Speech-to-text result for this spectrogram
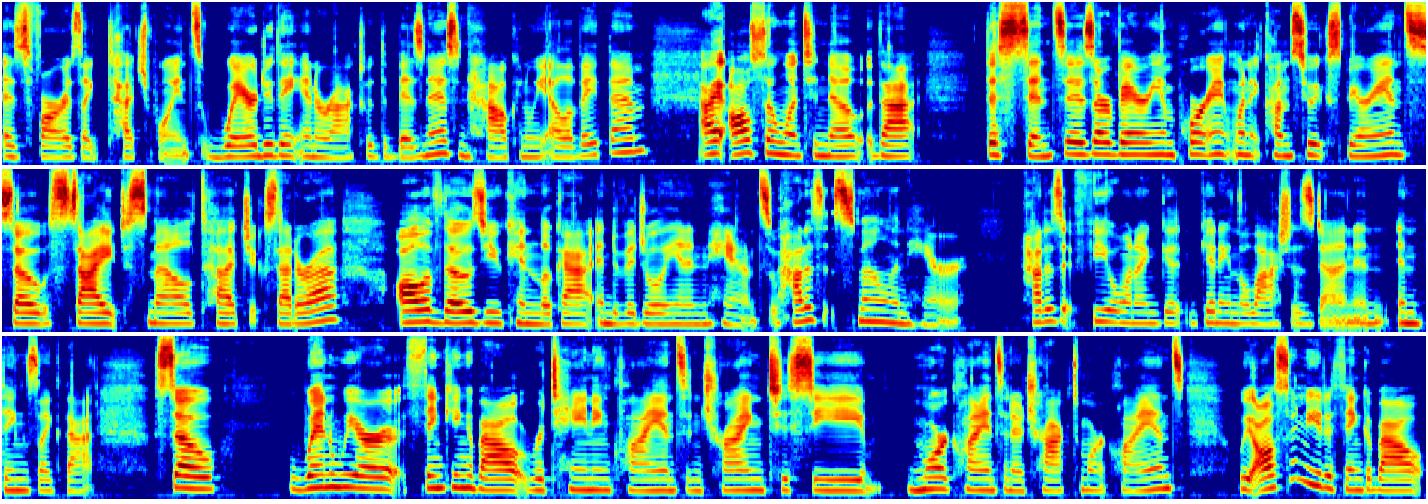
as far as like touch points. Where do they interact with the business and how can we elevate them? I also want to note that the senses are very important when it comes to experience. So sight, smell, touch, etc. All of those you can look at individually and enhance. So how does it smell in here? How does it feel when I'm get, getting the lashes done and, and things like that? So, when we are thinking about retaining clients and trying to see more clients and attract more clients, we also need to think about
